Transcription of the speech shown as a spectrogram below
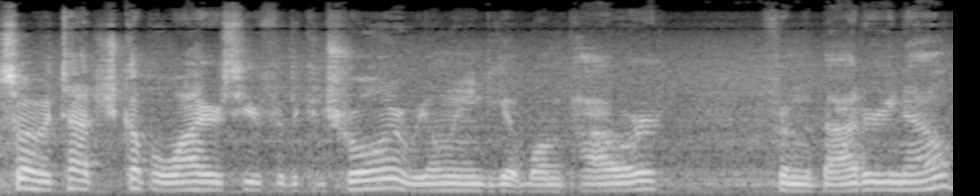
So I've attached a couple wires here for the controller. We only need to get one power from the battery now.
